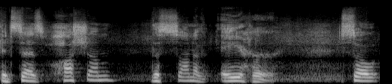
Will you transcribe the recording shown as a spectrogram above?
It says, Husham, the son of Aher. So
